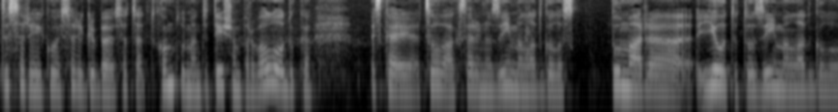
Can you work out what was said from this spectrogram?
Tas arī, ko es arī gribēju sacīt, komplimenti tiešām par valodu, ka es kā cilvēks arī no zīmēla atgulas. Tomēr jūtu to zīmēlu atgulu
